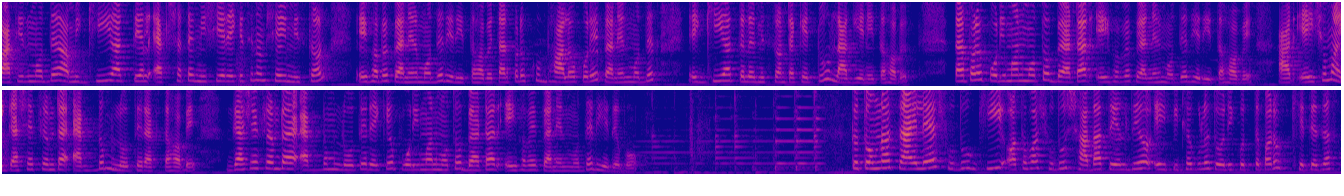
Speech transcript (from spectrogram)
বাটির মধ্যে আমি ঘি আর তেল একসাথে মিশিয়ে রেখেছিলাম সেই মিশ্রণ এইভাবে প্যানের মধ্যে দিয়ে দিতে হবে। তারপরে খুব ভালো করে প্যানের মধ্যে এই ঘি আর তেলের মিশ্রণটাকে একটু লাগিয়ে নিতে হবে। তারপরে পরিমাণ মতো ব্যাটার এইভাবে প্যানের মধ্যে দিয়ে দিতে হবে। আর এই সময় গ্যাসের ফ্লেমটা একদম লোতে রাখতে হবে। গ্যাসের ফ্লেমটা একদম লোতে রেখে পরিমাণ মতো ব্যাটার এইভাবে প্যানের মধ্যে দিয়ে দেবো। তো তোমরা চাইলে শুধু ঘি অথবা শুধু সাদা তেল দিয়েও এই পিঠেগুলো তৈরি করতে পারো। খেতে জাস্ট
